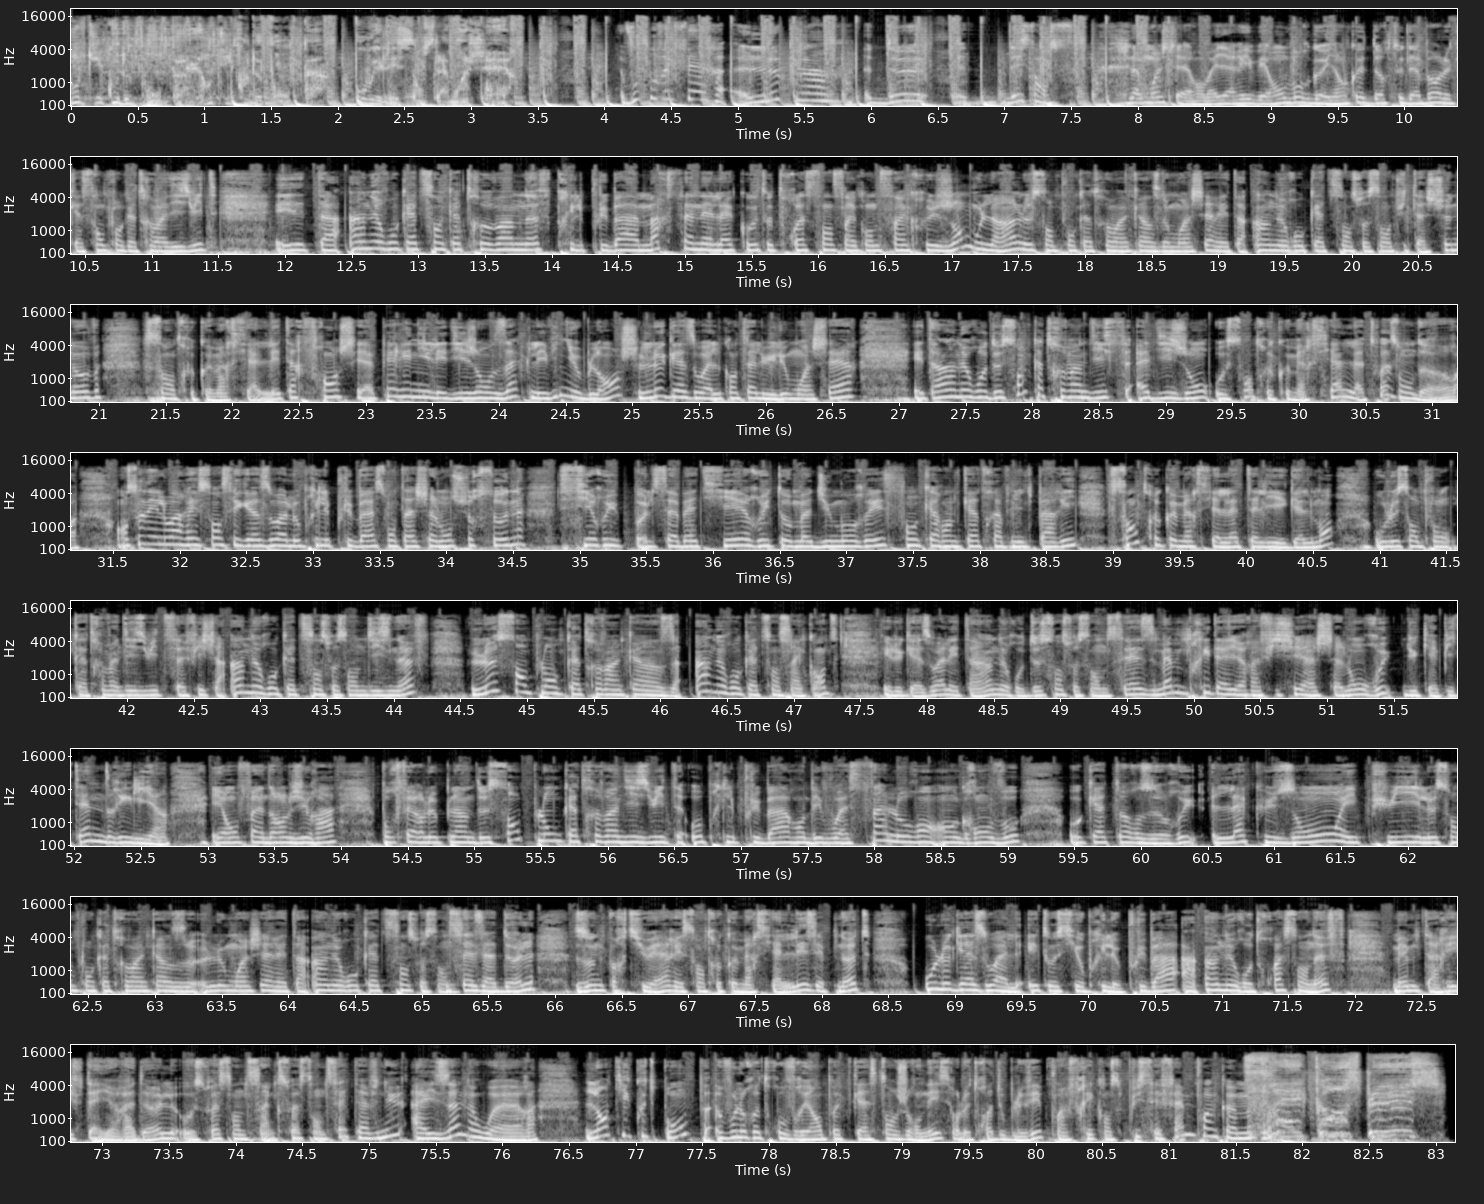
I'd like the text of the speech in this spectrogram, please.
L'anti-coup de pompe, l'anti-coup de pompe. Où est l'essence la moins chère? Vous pouvez faire le plein de d'essence, la moins chère, on va y arriver, en Bourgogne, en Côte d'Or tout d'abord, le cas samplon 98 est à 1,489€, prix le plus bas à Marsanel-la-Côte, au 355 rue Jean Moulin. Le samplon 95 le moins cher est à 1,468€ à Chenauve, centre commercial Les Terres Franches et à Périgny-les-Dijon, Zac les Vignes Blanches. Le gasoil, quant à lui, le moins cher est à 1,290€ à Dijon, au centre commercial La Toison d'Or. En Saône-et-Loire, essence et gasoil au prix les plus bas sont à Chalon-sur-Saône, 6 rue Paul Sabatier, rue Thomas Dumoré, 144 avenue de Paris, centre commercial Lathalie également, où le samplon 98 s'affiche à 1,479€, le samplon 95 1,450€ et le gasoil est à 1,276€, même prix d'ailleurs affiché à Chalon, rue du Capitaine Drillien. Et enfin dans le Jura, pour faire le plein de samplon 98 au prix le plus bas, rendez-vous à Saint-Laurent en Grand-Vaux, au 14 rue Lacuzon. Et puis le samplon 95 le moins cher est à 1,476€ à Dole, zone portuaire et centre commercial Les Epnotes, où le gasoil est aussi au prix le plus bas à 1,309€. Même tarif d'ailleurs à Dole, au 65-67 avenue Eisenhower. L'anti-coup de pompe, vous le retrouverez en podcast en journée sur le www.fréquenceplusfm.com. Fréquence Plus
